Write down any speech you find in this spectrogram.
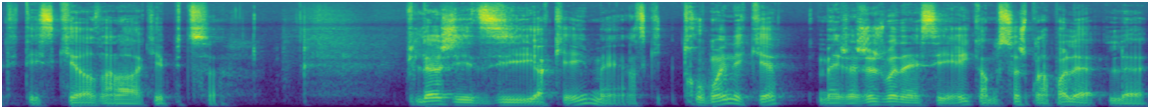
tes, tes skills dans le hockey puis tout ça. Puis là, j'ai dit, OK, mais trouve-moi une équipe, mais je vais juste jouer dans les séries. Comme ça, je prends pas le. le-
